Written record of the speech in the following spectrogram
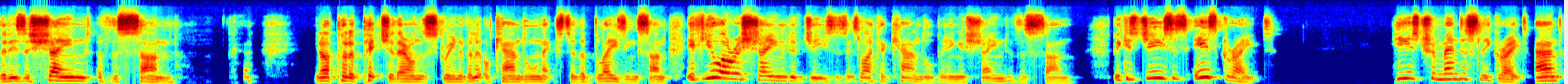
that is ashamed of the sun. You know, I've put a picture there on the screen of a little candle next to the blazing sun. If you are ashamed of Jesus, it's like a candle being ashamed of the sun because Jesus is great. He is tremendously great. And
